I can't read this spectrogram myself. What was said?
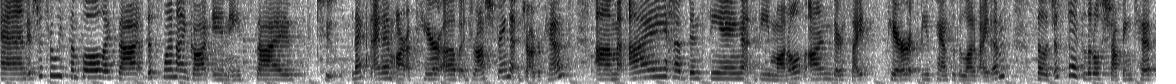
and it's just really simple like that. This one I got in a size two. Next item are a pair of drawstring jogger pants. Um, I have been seeing the models on their site pair these pants with a lot of items. So just a little shopping tip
